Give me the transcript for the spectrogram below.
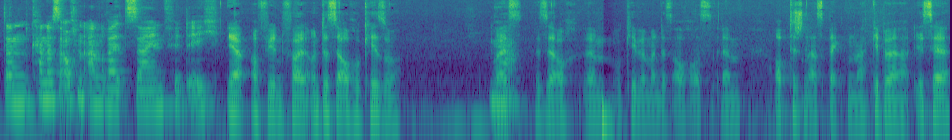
dann kann das auch ein Anreiz sein, finde ich. Ja, auf jeden Fall. Und das ist ja auch okay so. Ja. Weiß, ist ja auch ähm, okay, wenn man das auch aus ähm, optischen Aspekten macht. Gibt, ist ja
